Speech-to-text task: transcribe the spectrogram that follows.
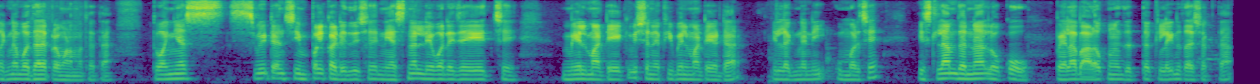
લગ્ન વધારે પ્રમાણમાં થતા. તો અહીંયા સ્વીટ એન્ડ સિમ્પલ કરી દીધું છે. નેશનલ લેવલે જે એજ છે, મેલ માટે એકવીસ અને ફિમેલ માટે અઢાર, એ લગ્નની ઉંમર છે. ઇસ્લામ ધર્મના લોકો પહેલાં બાળકોને દત્તક લઈ નતા શકતા.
